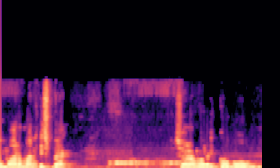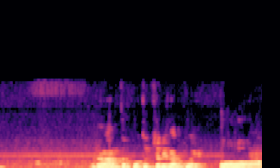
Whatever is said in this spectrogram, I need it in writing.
Om Arman is back Assalamualaikum Om Udah terputus jaringan gue. Oh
